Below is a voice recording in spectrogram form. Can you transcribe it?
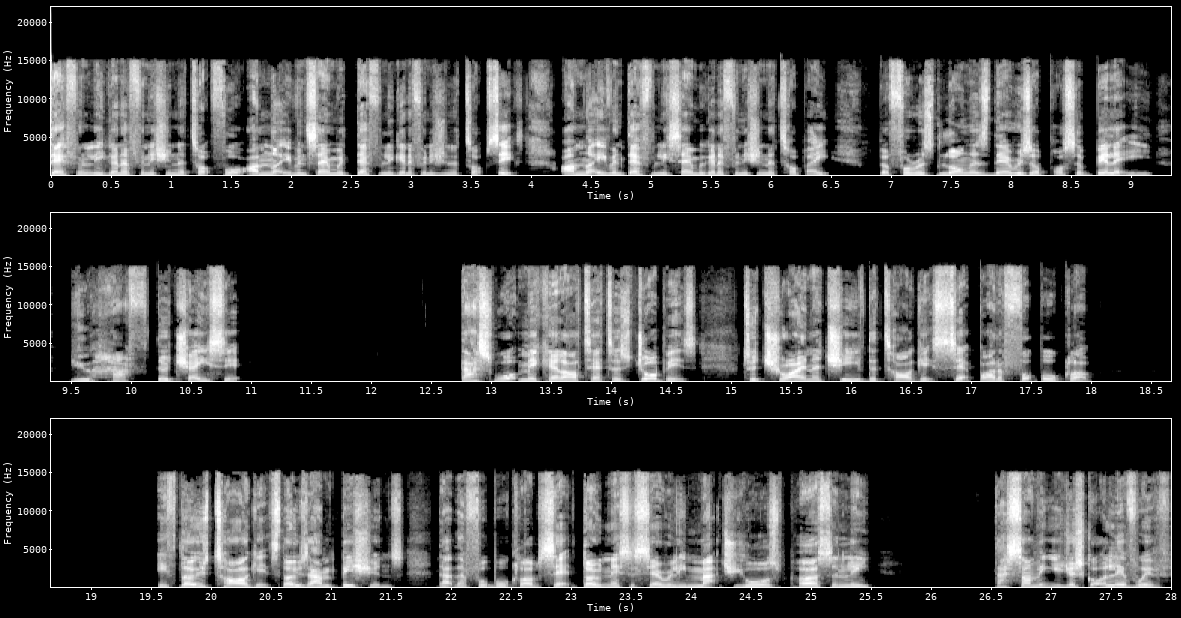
definitely going to finish in the top four. I'm not even saying we're definitely going to finish in the top six. I'm not even definitely saying we're going to finish in the top eight. But for as long as there is a possibility, you have to chase it. That's what Mikel Arteta's job is to try and achieve the targets set by the football club. If those targets, those ambitions that the football club set don't necessarily match yours personally, that's something you just got to live with.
